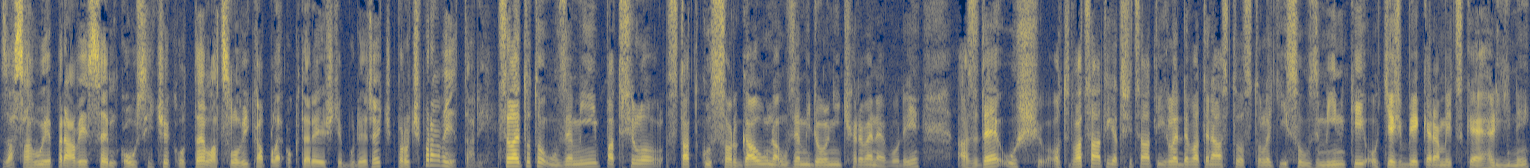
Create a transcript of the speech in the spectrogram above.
zasahuje právě sem kousíček od té Laclovy kaple, o které ještě bude řeč. Proč právě tady? Celé toto území patřilo statku Sorgau na území Dolní Červené vody a zde už od 20. a 30. let 19. století jsou zmínky o těžbě keramické hlíny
